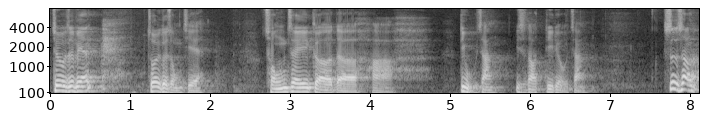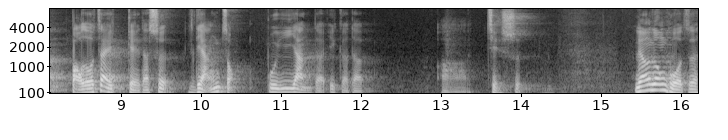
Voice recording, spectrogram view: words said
最后这边。做一个总结，从这一个的啊第五章一直到第六章，事实上保罗在给的是两种不一样的一个的啊解释，两种果子，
